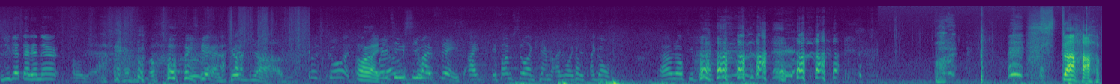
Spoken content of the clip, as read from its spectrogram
Did you get that in there? Oh yeah. oh yeah, good job. It was good. All right. Wait till you see my face. I, if I'm still on camera, I go like this. I go. I don't know if you. Stop.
